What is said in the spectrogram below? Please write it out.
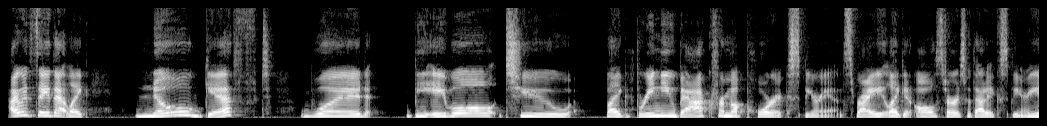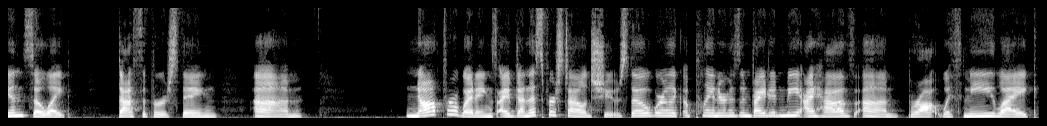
I would say that like no gift would be able to like bring you back from a poor experience, right? Like it all starts with that experience. So like that's the first thing. Um not for weddings. I've done this for styled shoes though, where like a planner has invited me. I have um brought with me like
